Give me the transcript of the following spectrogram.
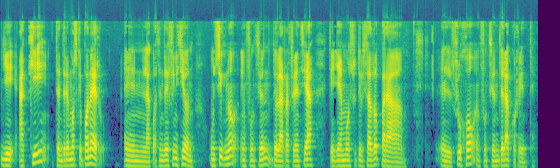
Y aquí tendremos que poner en la ecuación de definición un signo en función de la referencia que ya hemos utilizado para el flujo en función de la corriente.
